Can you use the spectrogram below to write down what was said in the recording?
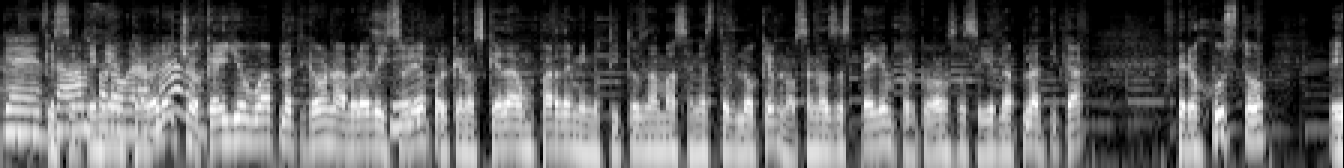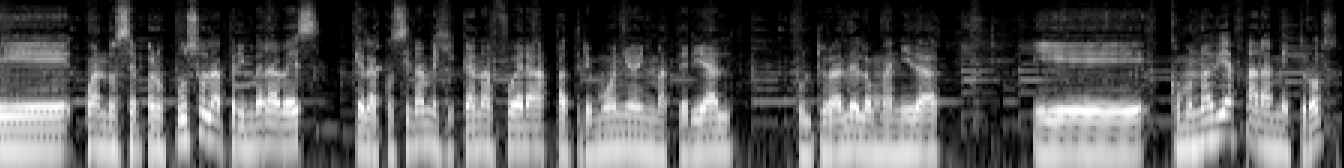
que, que se tenían que haber hecho. Ok, yo voy a platicar una breve Sí. historia porque nos queda un par de minutitos nada más en este bloque. No se nos despeguen porque vamos a seguir la plática. Pero justo eh, cuando se propuso la primera vez que la cocina mexicana fuera patrimonio inmaterial cultural de la humanidad, eh, como no había parámetros,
